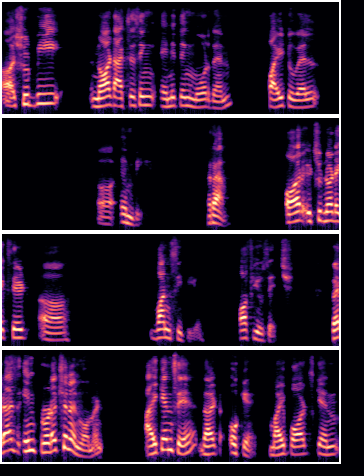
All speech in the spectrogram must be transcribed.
uh, should be not accessing anything more than 512 uh, MB RAM, or it should not exceed uh, one CPU of usage. Whereas in production environment, I can say that, okay, my pods can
